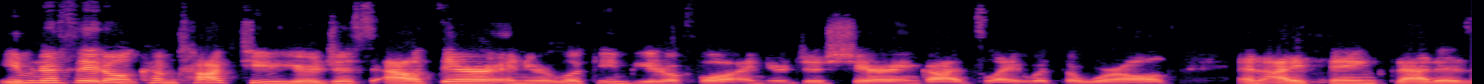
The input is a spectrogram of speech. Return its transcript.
even if they don't come talk to you, you're just out there and you're looking beautiful and you're just sharing God's light with the world. And I think that is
